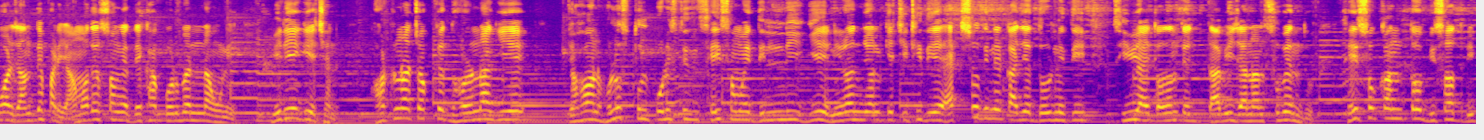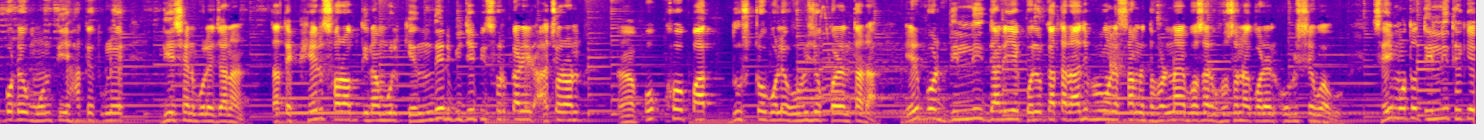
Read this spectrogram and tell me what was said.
পর জানতে পারি, আমাদের সঙ্গে দেখা করবেন না উনি। বেরিয়ে গিয়েছেন। ঘটনাচক্রে ধর্ণা গিয়ে যখন হুলস্থুল পরিস্থিতি সেই সময় দিল্লি গিয়ে নিরঞ্জনকে চিঠি দিয়ে একশো দিনের কাজের দুর্নীতি সিবিআই তদন্তের দাবি জানান শুভেন্দু। সেই সংক্রান্ত বিশদ রিপোর্টেও মন্ত্রী হাতে তুলে দিয়েছেন বলে জানান। তাতে ফের সরব তৃণমূল কেন্দ্রের বিজেপি সরকারের আচরণ পক্ষপাত দুষ্ট বলে অভিযোগ করেন তারা। এরপর দিল্লি দাঁড়িয়ে কলকাতা রাজভবনের সামনে ধর্নায় বসার ঘোষণা করেন অভিষেকবাবু। সেই মতো দিল্লি থেকে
